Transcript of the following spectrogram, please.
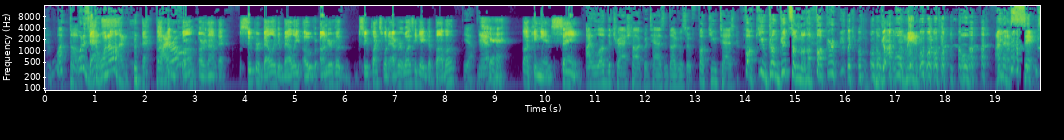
what the? What is That's- going on? That Pyro? fucking bump, or not that super belly to belly over underhook suplex, whatever it was he gave to Bubba, Yeah, Yeah. Yeah. Fucking insane. I love the trash talk with Taz and Douglas. So fuck you, Taz. Fuck you. Come get some motherfucker. Like, oh, oh, oh, god. oh, man. Oh, I'm at a six.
